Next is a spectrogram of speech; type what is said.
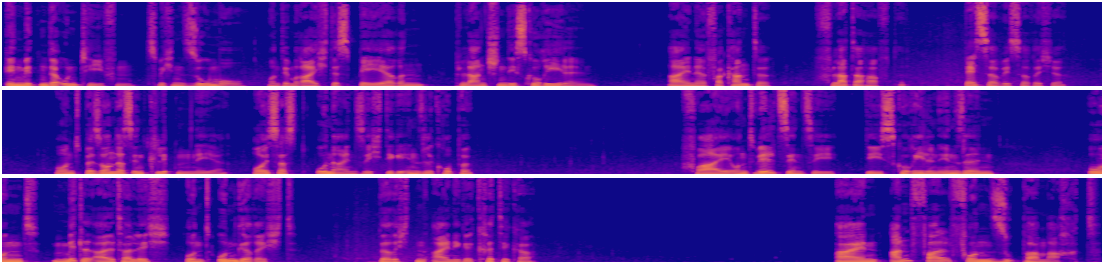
Inmitten der Untiefen zwischen Sumo und dem Reich des Bären planschen die Skurrilen. Eine verkannte, flatterhafte, besserwisserische und besonders in Klippennähe äußerst uneinsichtige Inselgruppe. Frei und wild sind sie, die skurrilen Inseln, und mittelalterlich und ungerecht, berichten einige Kritiker. Ein Anfall von Supermacht.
